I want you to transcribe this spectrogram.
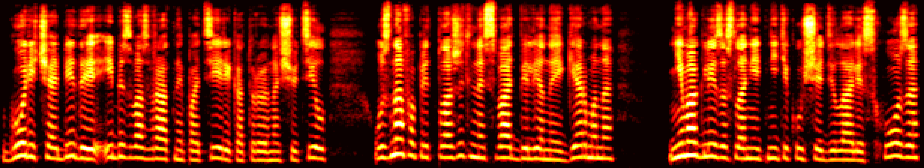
Горечь обиды и безвозвратной потери, которую он ощутил, узнав о предположительной свадьбе Лены и Германа, не могли заслонить ни текущие дела лесхоза,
